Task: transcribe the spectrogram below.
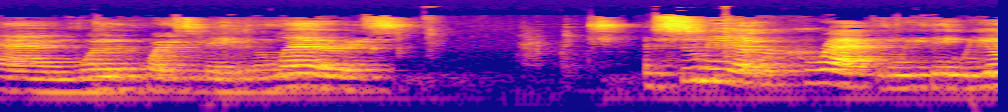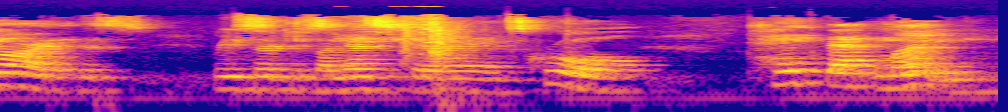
And one of the points we make in the letter is assuming that we're correct, and we think we are, that this research is unnecessary and it's cruel, take that money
